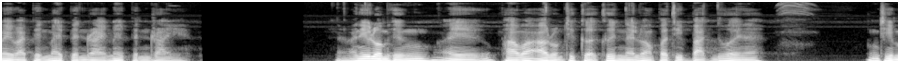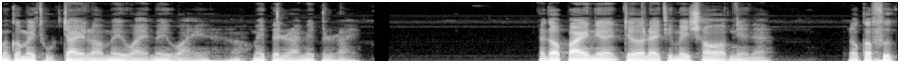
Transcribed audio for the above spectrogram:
ไม่ไหวเป็นไม่เป็นไรไม่เป็นไร อันนี้รวมถึงไอ้ภาวะอารมณ์ที่เกิดขึ้นในระหว่างปฏิบัติด้วยนะบางทีมันก็ไม่ถูกใจเราไม่ไหวไม่ไหวไม่เป็นไรไม่เป็นไรแล้วต่อไปเนี่ยเจออะไรที่ไม่ชอบเนี่ยนะเราก็ฝึก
